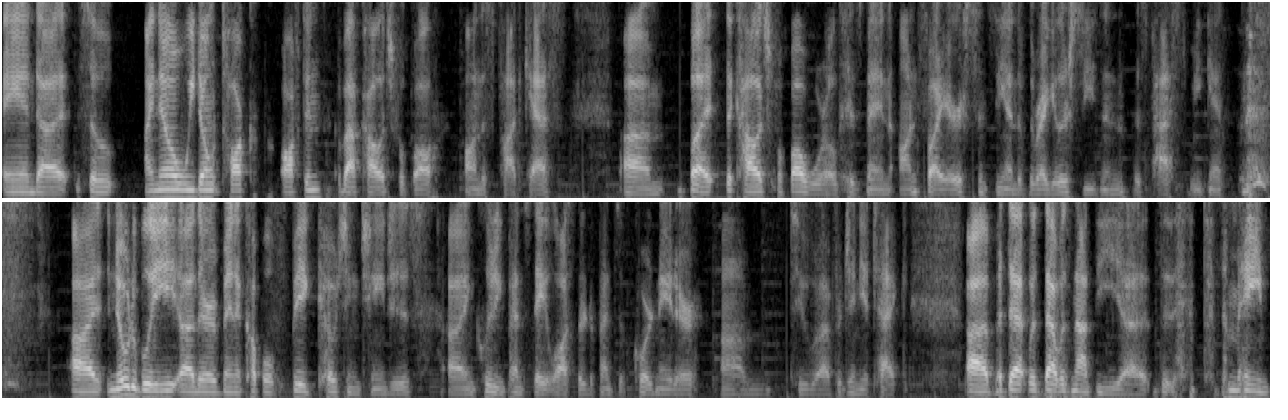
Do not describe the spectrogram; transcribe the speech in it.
And uh, so I know we don't talk often about college football on this podcast, um, but the college football world has been on fire since the end of the regular season this past weekend. Uh, notably, uh, there have been a couple big coaching changes, uh, including Penn State lost their defensive coordinator um, to uh, Virginia Tech. Uh, but that was that was not the uh, the, the main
